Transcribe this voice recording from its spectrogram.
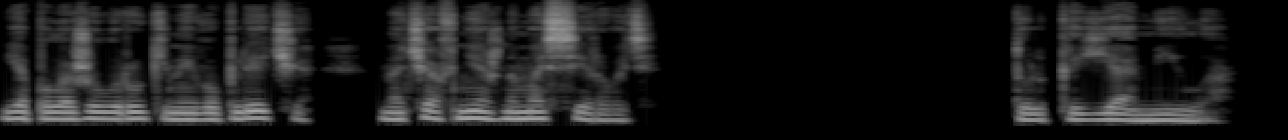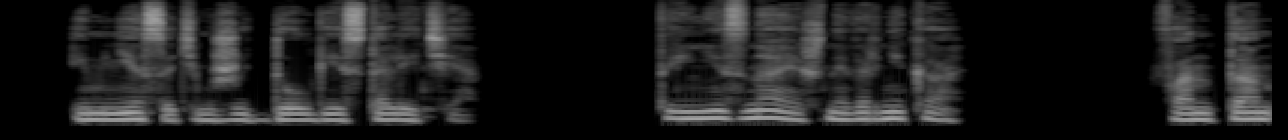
Я положила руки на его плечи, начав нежно массировать. «Только я, мила, и мне с этим жить долгие столетия». «Ты не знаешь наверняка». «Фонтан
